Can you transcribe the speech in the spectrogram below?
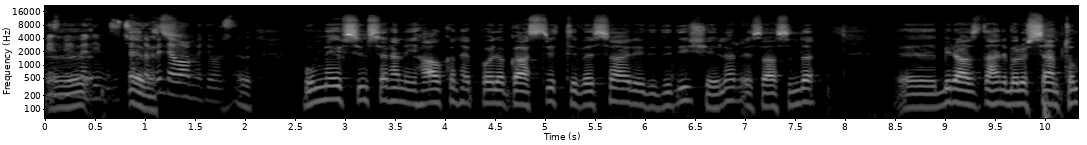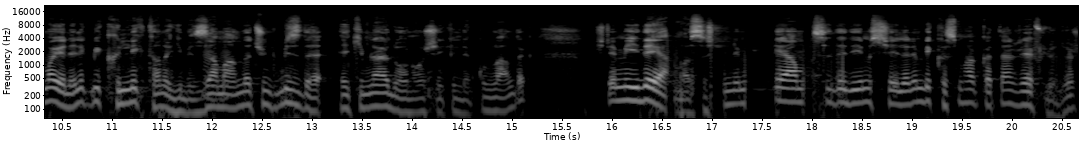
Biz bilmediğimiz için Ee, evet. tabii devam ediyoruz. Evet. Bu mevsimsel hani halkın hep böyle gastritti vesaireydi dediği şeyler esasında e, biraz da hani böyle semptoma yönelik bir klinik tanı gibi zamanda çünkü biz de hekimler de onu o şekilde kullandık. İşte mide yanması. Şimdi mide yanması dediğimiz şeylerin bir kısmı hakikaten reflüdür.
